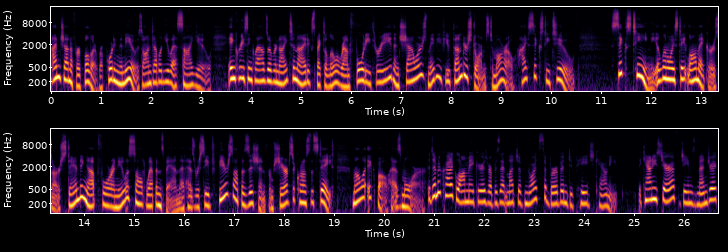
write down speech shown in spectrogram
I'm Jennifer Fuller reporting the news on WSIU. Increasing clouds overnight tonight. Expect a low around 43, then showers, maybe a few thunderstorms tomorrow. High 62. 16 Illinois state lawmakers are standing up for a new assault weapons ban that has received fierce opposition from sheriffs across the state. Mawa Iqbal has more. The Democratic lawmakers represent much of north suburban DuPage County. The county sheriff, James Mendrick,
